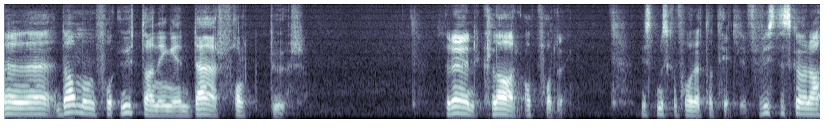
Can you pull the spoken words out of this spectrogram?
men eh, da må vi få utdanningen der folk bor. Så Det er en klar oppfordring hvis vi skal få dette til. For Hvis det skal være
